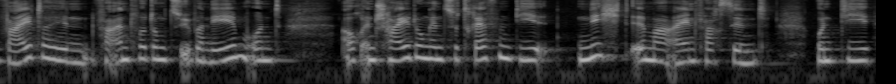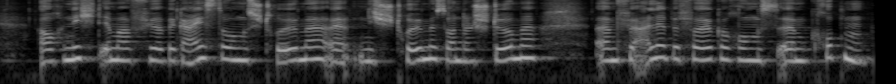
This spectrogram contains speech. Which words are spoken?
weiterhin Verantwortung zu übernehmen und auch Entscheidungen zu treffen, die nicht immer einfach sind und die auch nicht immer für Begeisterungsströme, äh, nicht Ströme, sondern Stürme ähm, für alle Bevölkerungsgruppen ähm,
